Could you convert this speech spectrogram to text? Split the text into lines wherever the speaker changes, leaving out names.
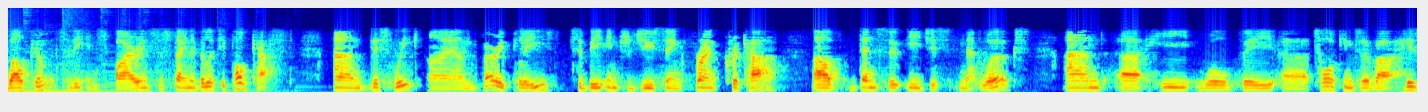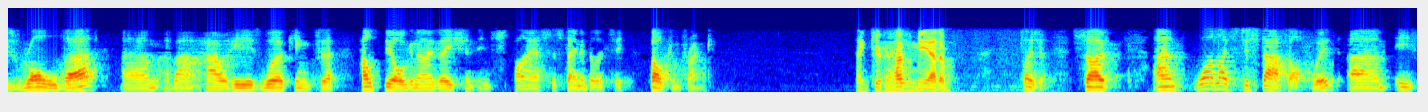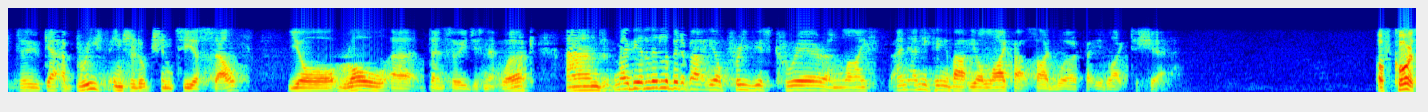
Welcome to the Inspiring Sustainability Podcast. And this week I am very pleased to be introducing Frank Krikhaar of Dentsu Aegis Networks. And uh, he will be uh, talking to about his role there, um, about how he is working to help the organization inspire sustainability. Welcome, Frank.
Thank you for having me, Adam.
Pleasure. So um, what I'd like to just start off with um, is to get a brief introduction to yourself, your role at Dentsu Aegis Network, and maybe a little bit about your previous career and life, and anything about your life outside work that you'd like to share.
Of course.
